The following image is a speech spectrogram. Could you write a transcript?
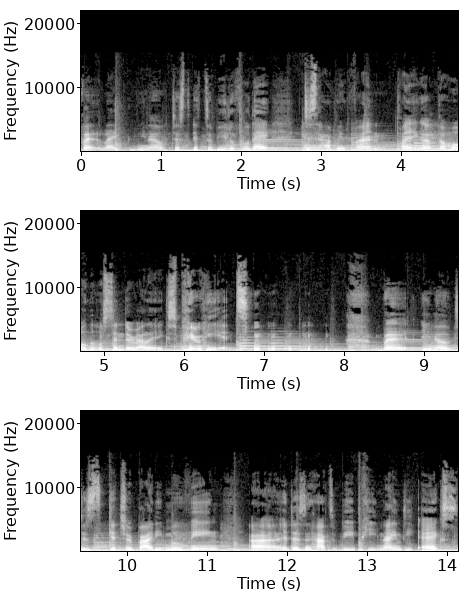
but like, you know, just it's a beautiful day, just having fun, playing up the whole little Cinderella experience. but, you know, just get your body moving. Uh, it doesn't have to be P90X.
